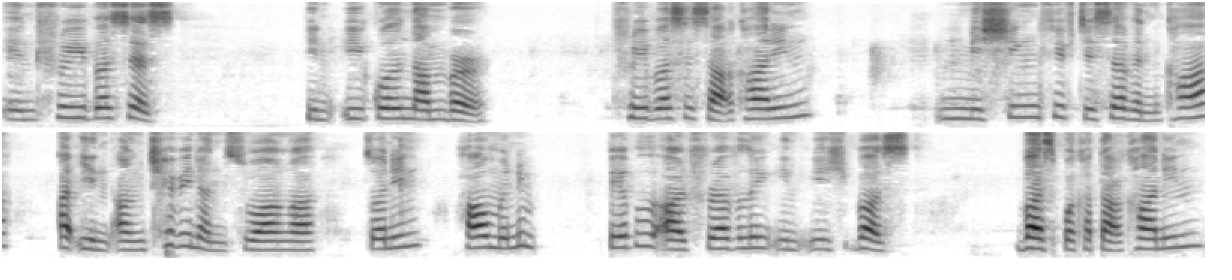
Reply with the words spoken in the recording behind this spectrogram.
in 3 buses in equal number. Three mishing 57 kha a in ang chevin how many people are traveling in each bus? Bus pakhata khanin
